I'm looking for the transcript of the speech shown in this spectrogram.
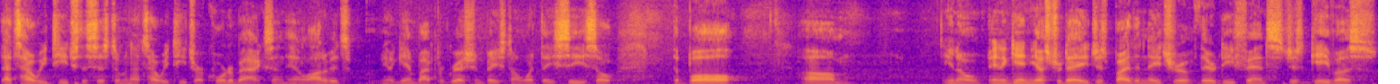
that's how we teach the system, and that's how we teach our quarterbacks. And, and a lot of it's you know, again by progression based on what they see. So the ball, um, you know, and again yesterday, just by the nature of their defense, just gave us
